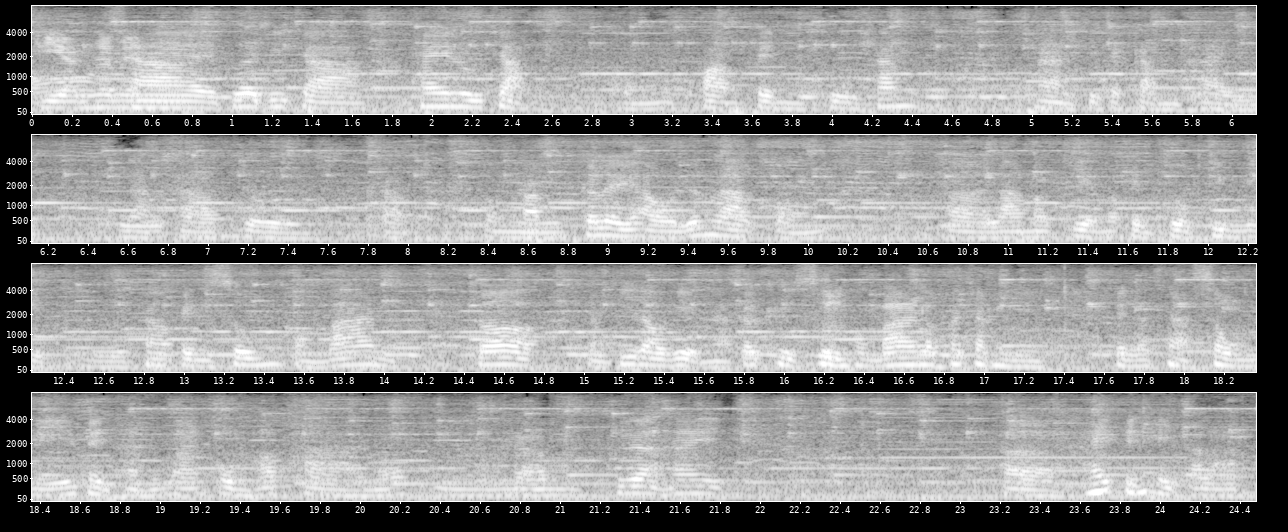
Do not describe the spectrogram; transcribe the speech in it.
เกียรติ์ใช่ไหมครับ ใช่เพื่อที่จะให้รู้จักของความเป็นฟิวชั่นงานกิจกรรมไทยนะครับโดยครับตรงนี้ก็เลยเอาเรื่องราวของเอ่อรามเกียรติ์มาเป็นตัวกิมมิคหรือมาเป็นซุ้มของบ้าน ก็อย่างที่เราเห็นนะก็คือซุ้มของบ้านเราก็จะมีเป็นลักษณะทรงนี้เป็นหนุมานอมพระพาเนาะครับเพื่อให้เอ่อให้เป็นเอกลักษณ์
